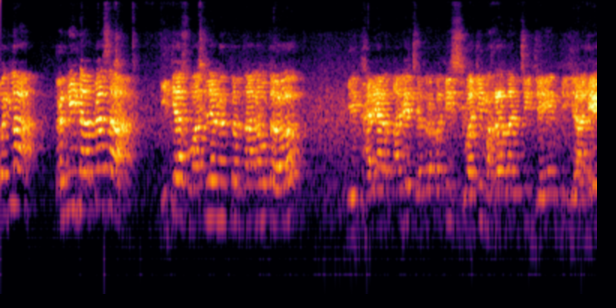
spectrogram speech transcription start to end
बघितला तर नीट अभ्यासा. इतिहास वाचल्यानंतर जाणवतं की खऱ्या अर्थाने छत्रपती शिवाजी महाराजांची जयंती जी आहे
